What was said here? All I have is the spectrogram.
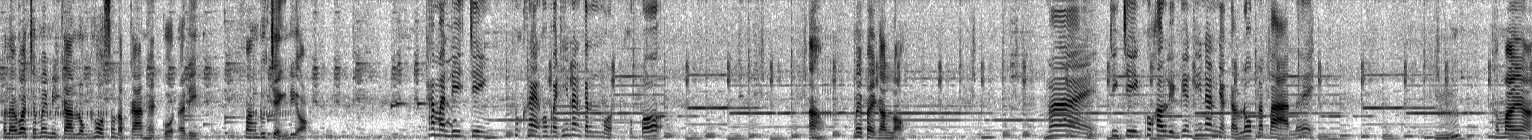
แปลว่าจะไม่มีการลงโทษสำหรับการแหกกฎอะดิ ฟังดูเจ๋งดีออก ถ้ามันดีจริง ทุกแคลนคงไปที่นั่นกันหมดคุโปะอ้าว ไม่ไปกันเหรอ ไม่จริง ๆ พวกเขาหลีกเลี่ยงที่นั่นอย่างกับโรคระบาดเลย หืมทำไมอะ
